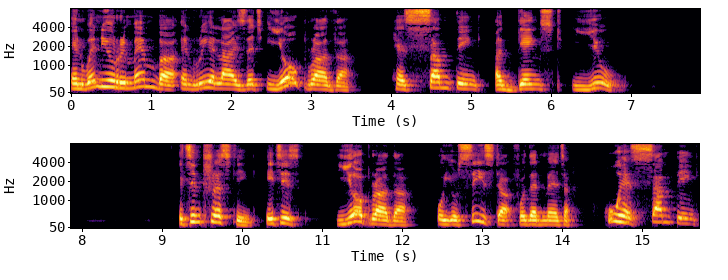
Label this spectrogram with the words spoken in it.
And when you remember and realize that your brother has something against you, it's interesting. It is your brother or your sister, for that matter, who has something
